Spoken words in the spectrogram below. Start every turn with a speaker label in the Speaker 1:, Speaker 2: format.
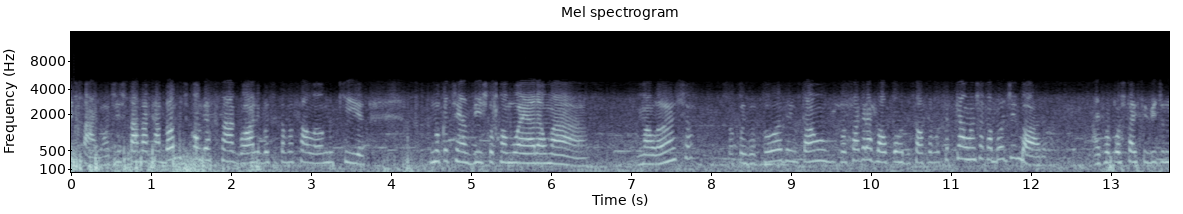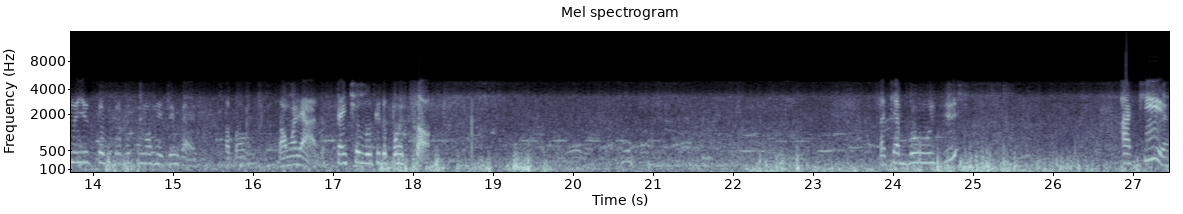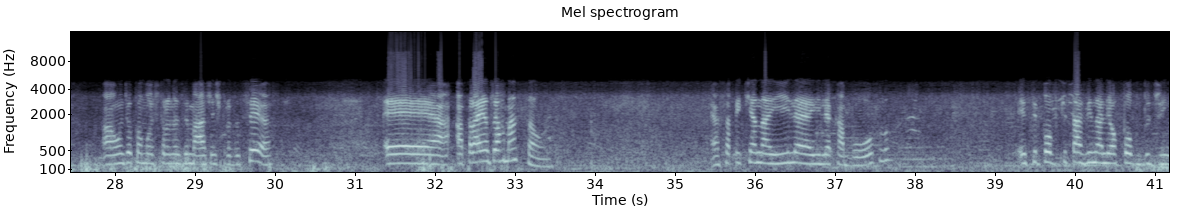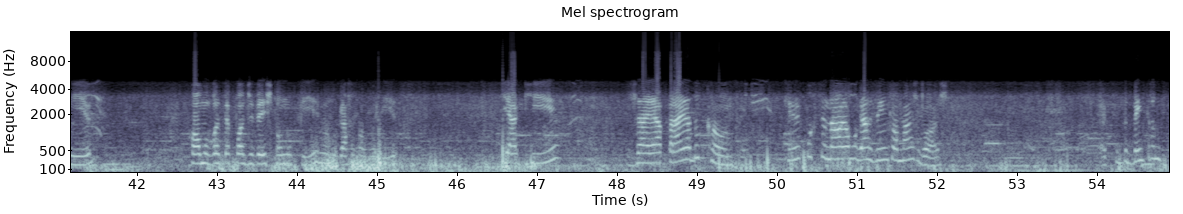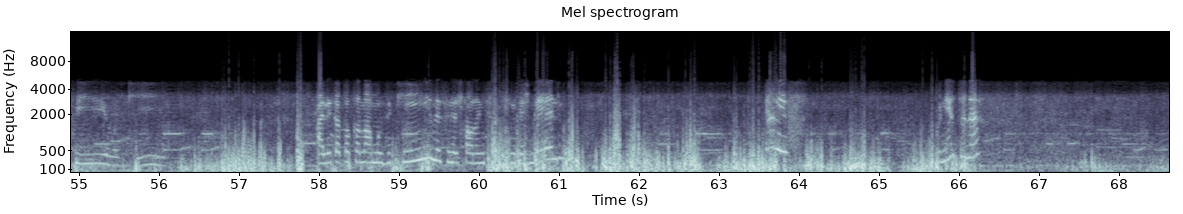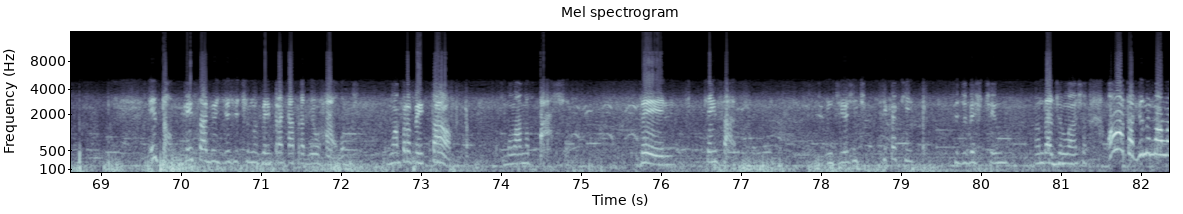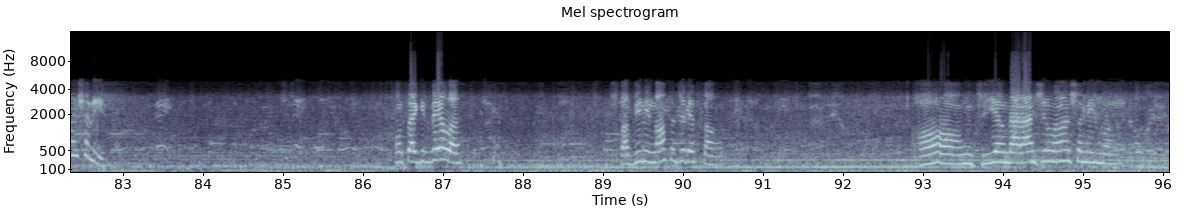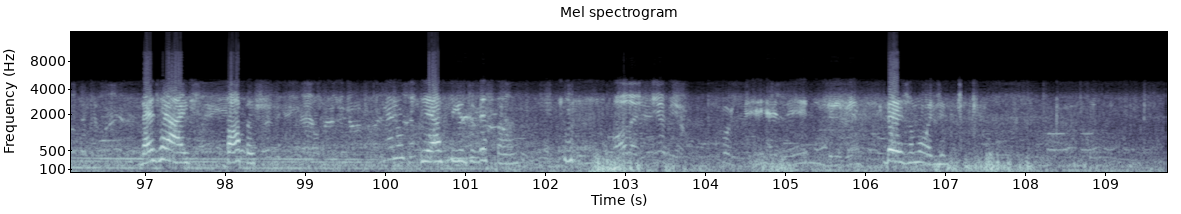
Speaker 1: Oi, Simon. A gente estava acabando de conversar agora e você estava falando que nunca tinha visto como era uma, uma lancha, essa coisa toda. Então, vou só gravar o pôr do sol pra você, porque a lancha acabou de ir embora. Aí vou postar esse vídeo no YouTube pra você morrer de inveja, tá bom? Dá uma olhada. Sente o look do pôr do sol. Isso aqui é Búzios. Aqui, aonde eu estou mostrando as imagens para você, é a praia de Armação. Essa pequena ilha é a Ilha Caboclo. Esse povo que está vindo ali é o povo do dinheiro. Como você pode ver, estão no pier, meu lugar favorito. E aqui já é a Praia do Campo, que por sinal é o lugarzinho que eu mais gosto. É tudo bem tranquilo aqui. Ali tá tocando uma musiquinha nesse restaurante vermelho. E é isso. Bonito, né? Então, quem sabe o dia a gente não vem pra cá pra ver o Howard. Vamos aproveitar, ó. Vamos lá no Pacha. Ver ele. Quem sabe? Um dia a gente fica aqui, se divertindo, andar de lancha. Ó, oh, tá vindo uma lancha ali. Consegue vê-la? Está vindo em nossa direção. Oh, um dia andarás de lancha, minha irmã. Dez reais. Topas. E é assim a diversão. Beijo, Moody.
